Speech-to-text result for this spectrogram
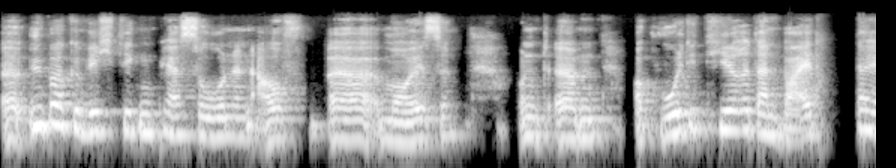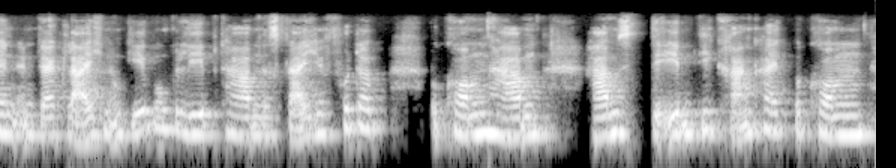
äh, übergewichtigen Personen auf äh, Mäuse. Und ähm, obwohl die Tiere dann weiter in der gleichen Umgebung gelebt haben, das gleiche Futter bekommen haben, haben sie eben die Krankheit bekommen,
